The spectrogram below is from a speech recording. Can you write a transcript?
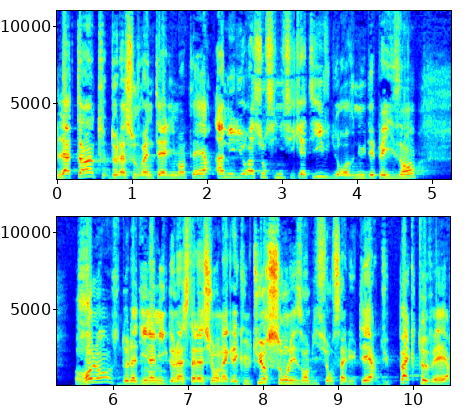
l'atteinte de la souveraineté alimentaire, amélioration significative du revenu des paysans, relance de la dynamique de l'installation en agriculture sont les ambitions salutaires du pacte vert,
